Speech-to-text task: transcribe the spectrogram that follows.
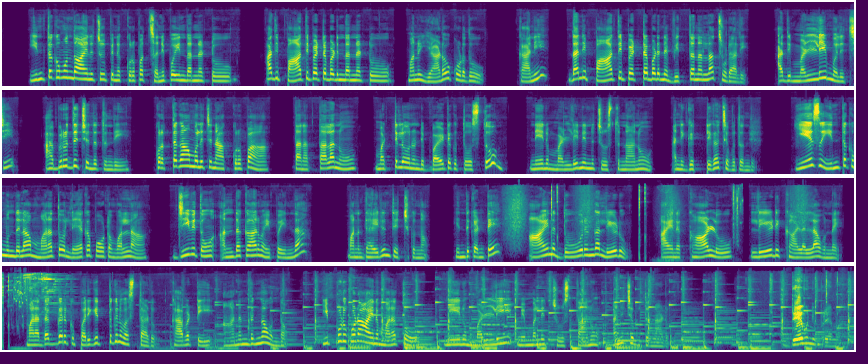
ఇంతకుముందు ఆయన చూపిన కృప చనిపోయిందన్నట్టు అది పాతిపెట్టబడిందన్నట్టు మనం ఏడవకూడదు. కాని దాన్ని పాతిపెట్టబడిన విత్తనంలా చూడాలి. అది మళ్ళీ మొలిచి అభివృద్ధి చెందుతుంది. క్రొత్తగా మొలిచిన ఆ కృప తన తలను మట్టిలో నుండి బయటకు తోస్తూ నేను మళ్ళీ నిన్ను చూస్తున్నాను అని గట్టిగా చెబుతుంది. యేసు ఇంతకు ముందులా మనతో లేకపోవటం వల్ల జీవితం అంధకారం అయిపోయిందా మనం ధైర్యం తెచ్చుకుందాం. ఎందుకంటే ఆయన దూరంగా లేడు. ఆయన కాళ్ళు లేడి కాళ్ళల్లా ఉన్నాయి. మన దగ్గరకు పరిగెత్తుకుని వస్తాడు. కాబట్టి ఆనందంగా ఉందాం. ఇప్పుడు కూడా ఆయన మనతో నేను మళ్ళీ మిమ్మల్ని చూస్తాను అని చెబుతున్నాడు. దేవుని ప్రేమ.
